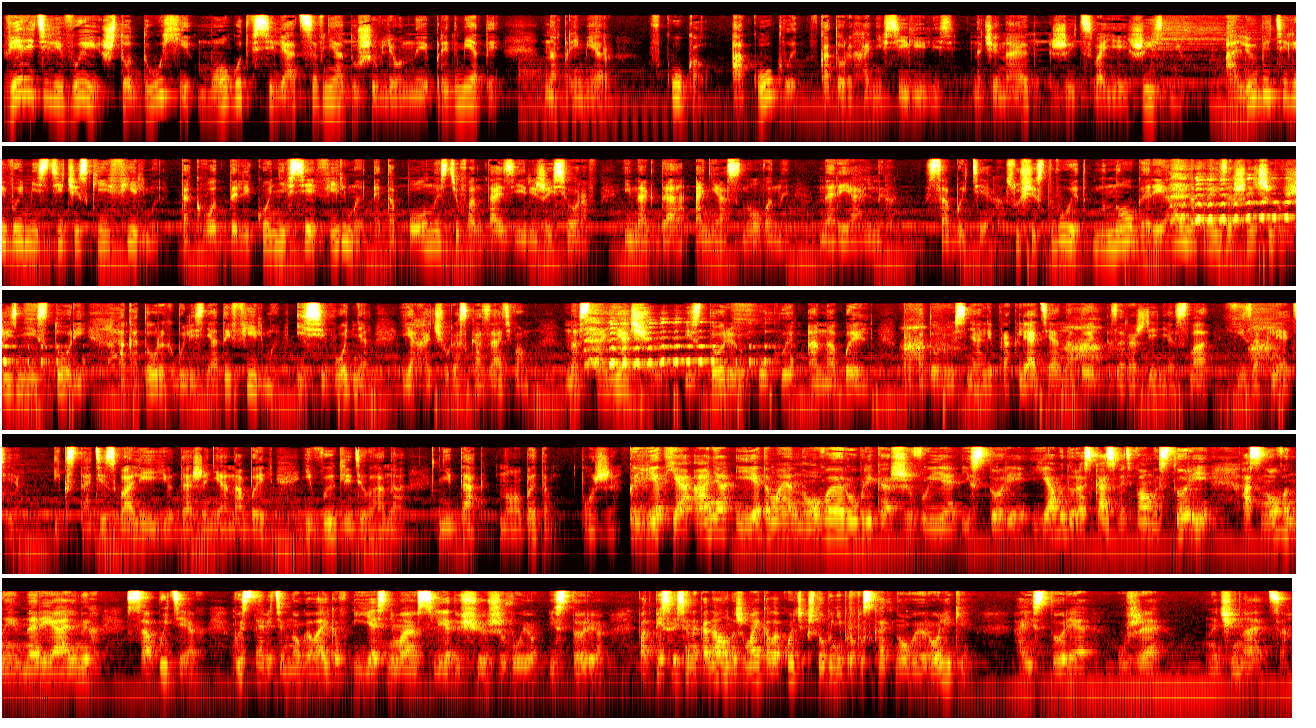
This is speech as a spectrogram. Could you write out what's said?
Верите ли вы, что духи могут вселяться в неодушевленные предметы, например, в кукол, а куклы, в которых они вселились, начинают жить своей жизнью? А любите ли вы мистические фильмы? Так вот, далеко не все фильмы – это полностью фантазии режиссеров. Иногда они основаны на реальных событиях. Существует много реально произошедших в жизни историй, о которых были сняты фильмы. И сегодня я хочу рассказать вам настоящую историю куклы Аннабель, про которую сняли «Проклятие Аннабель», «Зарождение зла» и «Заклятие». И, кстати, звали ее даже не Аннабель, и выглядела она не так, но об этом позже. Привет, я Аня, и это моя новая рубрика «Живые истории». Я буду рассказывать вам истории, основанные на реальных событиях. Вы ставите много лайков, и я снимаю следующую живую историю. Подписывайся на канал, нажимай колокольчик, чтобы не пропускать новые ролики, а история уже начинается.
